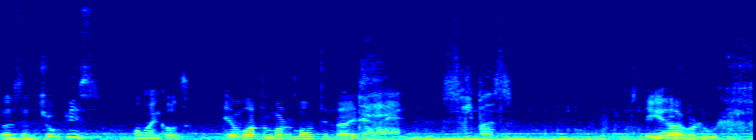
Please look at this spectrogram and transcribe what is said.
Was ein Chuppies? Oh mein Gott. Ja, warte mal, den leise. Sleepers. Ich geh da mal looten.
